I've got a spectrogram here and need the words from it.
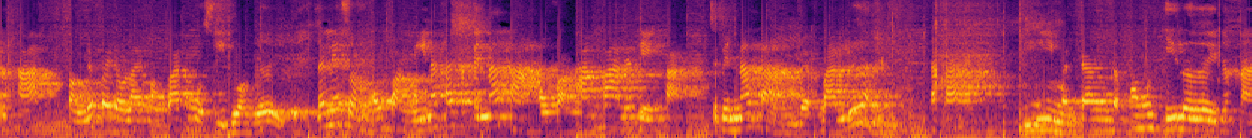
นะคะฝังด้วยไฟดาวไลท์ของฝ้าทั้งหมด 4 ดวงเลย และในส่วนของฝั่งนี้นะคะจะเป็นหน้าต่างของฝั่งข้างบ้านนั่นเองค่ะ จะเป็นหน้าต่างแบบบานเลื่อนนะคะนี่เหมือนกันกับห้องเมื่อกี้เลยนะคะ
